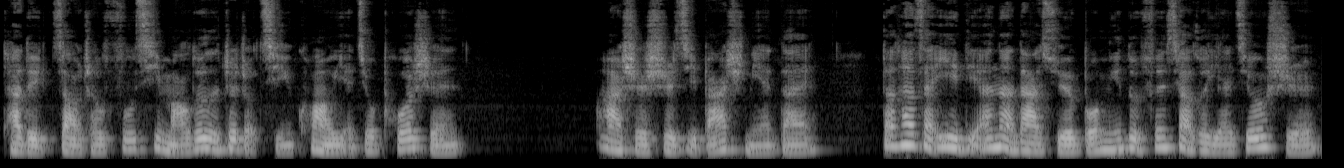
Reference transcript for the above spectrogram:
他对造成夫妻矛盾的这种情况研究颇深。二十世纪八十年代，当他在印第安纳大学伯明顿分校做研究时，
